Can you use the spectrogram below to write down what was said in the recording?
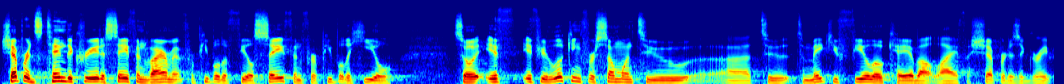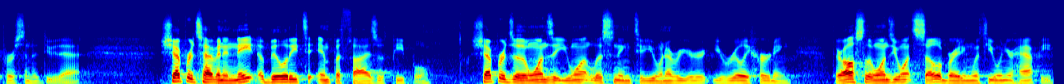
Shepherds tend to create a safe environment for people to feel safe and for people to heal. So if, if you're looking for someone to, uh, to, to make you feel okay about life, a shepherd is a great person to do that. Shepherds have an innate ability to empathize with people. Shepherds are the ones that you want listening to you whenever you're, you're really hurting. They're also the ones you want celebrating with you when you're happy.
